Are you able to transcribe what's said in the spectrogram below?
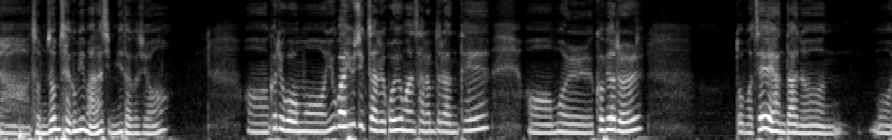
야 점점 세금이 많아집니다. 그죠? 어 그리고 뭐 육아휴직자를 고용한 사람들한테 어뭘 급여를 또 뭐 제외한다는 뭐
